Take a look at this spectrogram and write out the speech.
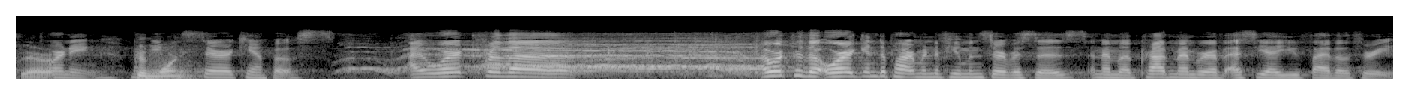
Sarah. Morning. My Good name morning. is Sarah Campos. I work for the I work for the Oregon Department of Human Services, and I'm a proud member of SEIU 503.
